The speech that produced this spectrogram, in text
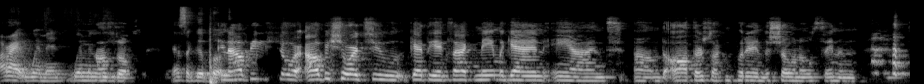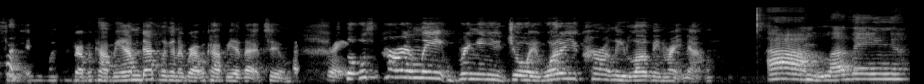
all right women women awesome. leaders that's a good book. And I'll be sure I'll be sure to get the exact name again and um, the author so I can put it in the show notes and, and so everyone can grab a copy. I'm definitely going to grab a copy of that too. Great. So what's currently bringing you joy? What are you currently loving right now? I'm loving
